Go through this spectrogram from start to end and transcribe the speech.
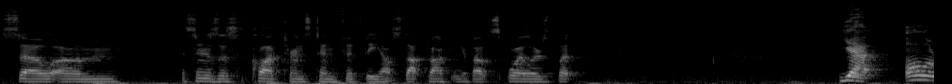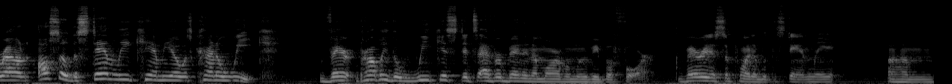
So um, as soon as this clock turns 10:50, I'll stop talking about spoilers. But yeah, all around. Also, the Stan Lee cameo was kind of weak. Very probably the weakest it's ever been in a Marvel movie before. Very disappointed with the Stan Lee um,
